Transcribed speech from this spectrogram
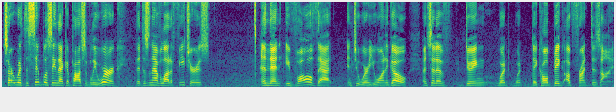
Start with the simplest thing that could possibly work that doesn't have a lot of features, and then evolve that into where you want to go instead of doing what, what they call big upfront design.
